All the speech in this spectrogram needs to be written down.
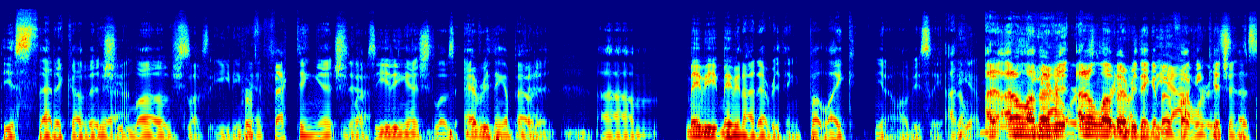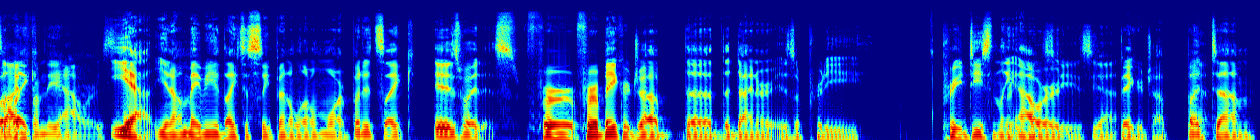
the aesthetic of it. She loves she loves eating perfecting it. She Yeah. loves eating it. She loves everything about Yeah. it. Um, maybe maybe not everything, but like you know, obviously, I don't, The- I, I don't love every, hours, I don't love everything about fucking kitchens, aside but like, from the hours. yeah, you know, maybe you'd like to sleep in a little more, but it's like it is what it is. For for a baker job, the the diner is a pretty pretty decently Pretty houred steez, yeah. baker job. But um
